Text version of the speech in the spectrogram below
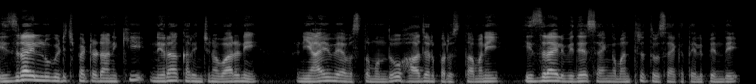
ఇజ్రాయెల్ను విడిచిపెట్టడానికి నిరాకరించిన వారిని న్యాయ వ్యవస్థ ముందు హాజరుపరుస్తామని ఇజ్రాయెల్ విదేశాంగ మంత్రిత్వ శాఖ తెలిపింది.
